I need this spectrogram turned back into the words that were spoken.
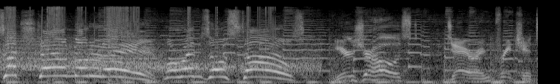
touchdown Notre Dame! Lorenzo Styles. Here's your host, Darin Pritchett.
